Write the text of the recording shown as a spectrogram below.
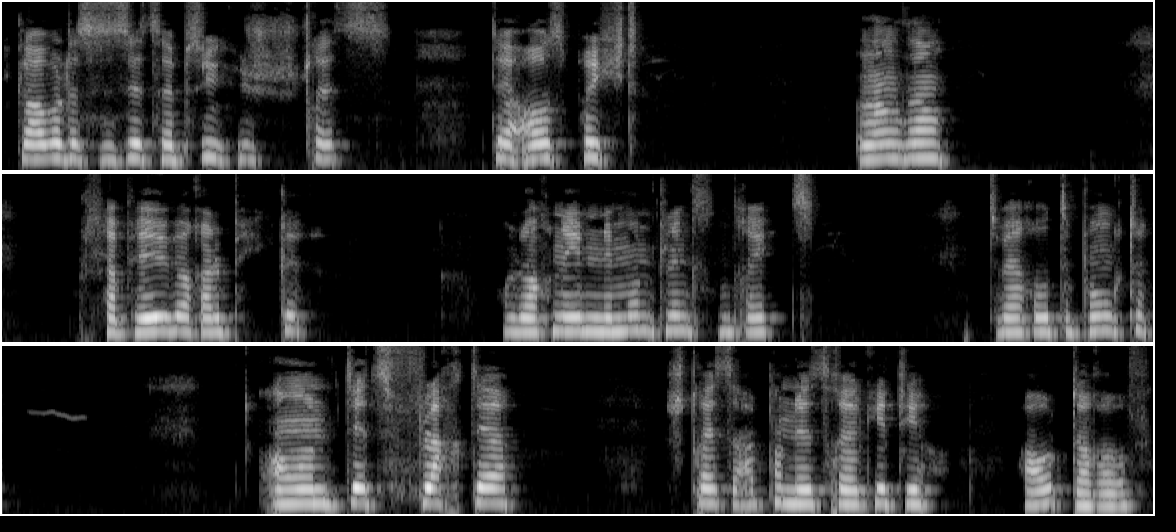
ich glaube, das ist jetzt der psychische Stress, der ausbricht. Langsam. Ich habe hier überall Pickel. Und auch neben dem Mund links und rechts. Zwei rote Punkte. Und jetzt flacht der Stress ab und jetzt reagiert die Haut darauf.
